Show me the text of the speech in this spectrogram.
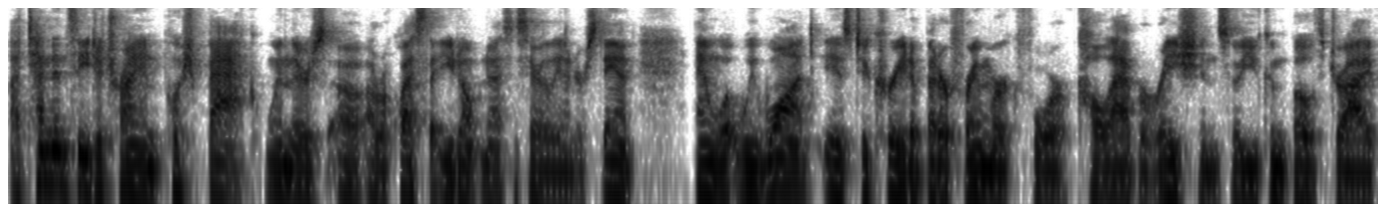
a tendency to try and push back when there's a, a, request that you don't necessarily understand. And what we want is to create a better framework for collaboration so you can both drive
